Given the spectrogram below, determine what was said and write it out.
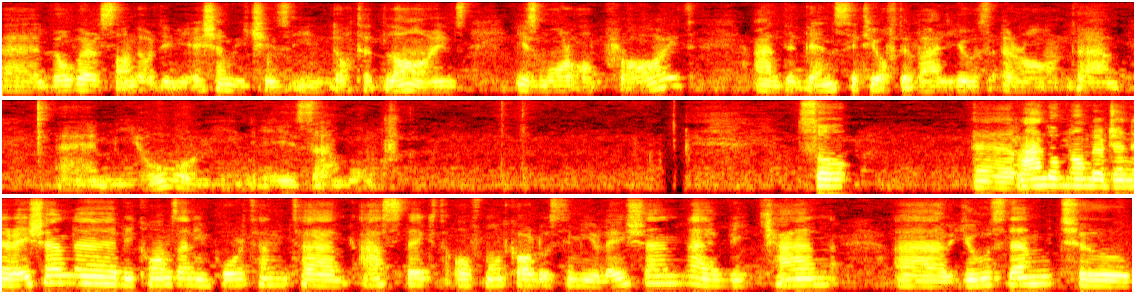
uh, lower standard deviation, which is in dotted lines, is more upright and the density of the values around um, uh, mu or mean is uh, more. So uh, random number generation uh, becomes an important uh, aspect of Monte Carlo simulation. We can use them to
